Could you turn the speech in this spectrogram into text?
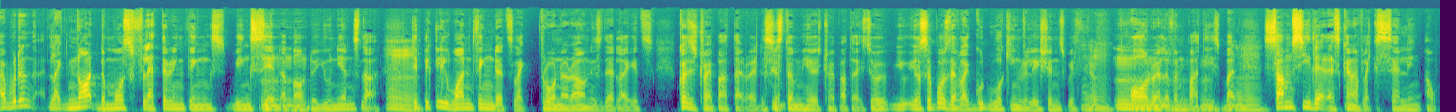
I wouldn't like not the most flattering things being said Mm, about mm. the unions lah. Mm. Typically, one thing that's like thrown around is that like it's because it's tripartite, right? The system here is tripartite, so you, you're supposed to have like good working relations with Mm. all relevant parties. But some see that as kind of like selling out.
